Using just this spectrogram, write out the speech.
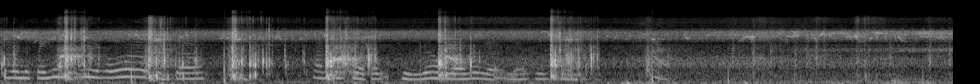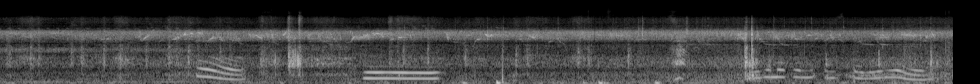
กำลังจะไปเรื่อยๆเพราะว่าผมจะทำไปเกิดถึงเรื่องร้อนนั่นแหละนะคุณผู้ชม ก็คือเราจะมาทำอัพไปเรื่อยๆ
